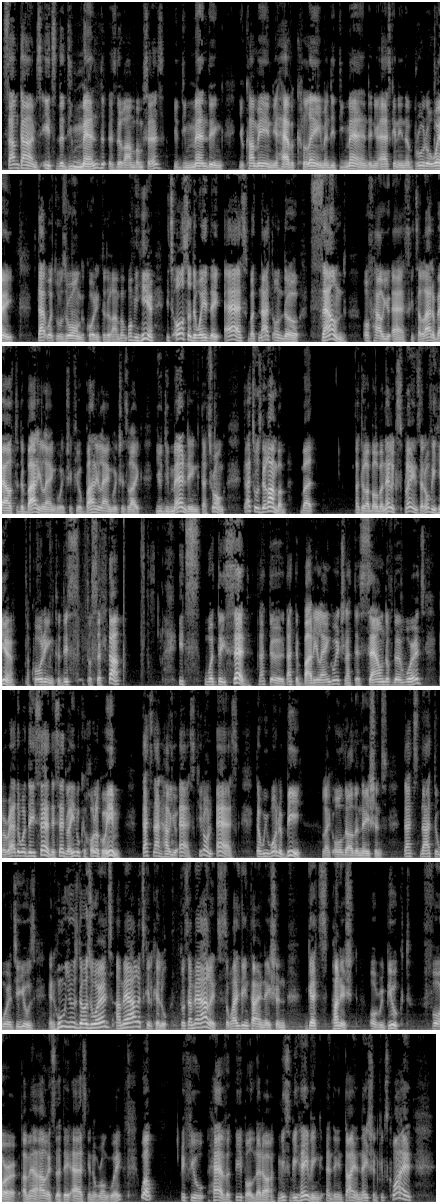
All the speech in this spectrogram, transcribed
sometimes it's the demand, as the Rambam says. You're demanding, you come in, you have a claim and the demand, and you're asking in a brutal way. That what was wrong according to the Rambam. Over here, it's also the way they ask, but not on the sound of how you ask. It's a lot about the body language. If your body language is like you demanding, that's wrong. That was the Rambam. But the Abarbanel explains that over here, according to this Tosefta, it's what they said, not the not the body language, not the sound of the words, but rather what they said. They said, "Va'inu kechol That's not how you ask. You don't ask that we want to be like all the other nations. That's not the words you use. And who used those words? Ame'aretz kilkelu. It was Ame'aretz. So why did the entire nation gets punished or rebuked for a Ame'aretz that they ask in a wrong way? Well, if you have people that are misbehaving and the entire nation keeps quiet,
